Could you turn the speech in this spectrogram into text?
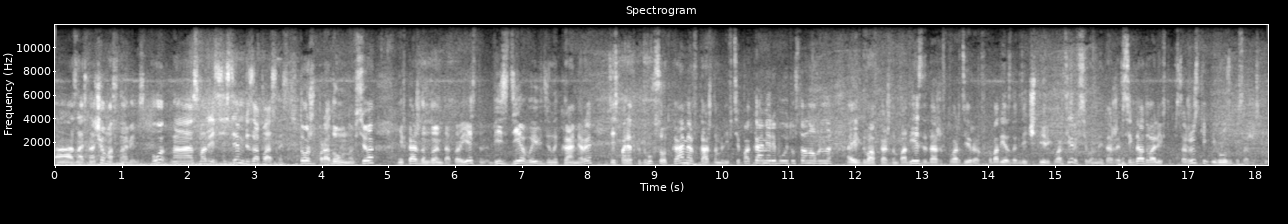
а, значит, на чем остановились? По, а, смотрите, система безопасности. Тоже продумано все. Не в каждом доме такое есть. Везде выведены камеры. Здесь порядка 200 камер. В каждом лифте по камере будет установлено. А их два в каждом подъезде. Даже в квартирах, в подъездах, где 4 квартиры всего на этаже, всегда два лифта. Пассажирский и грузопассажирский.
